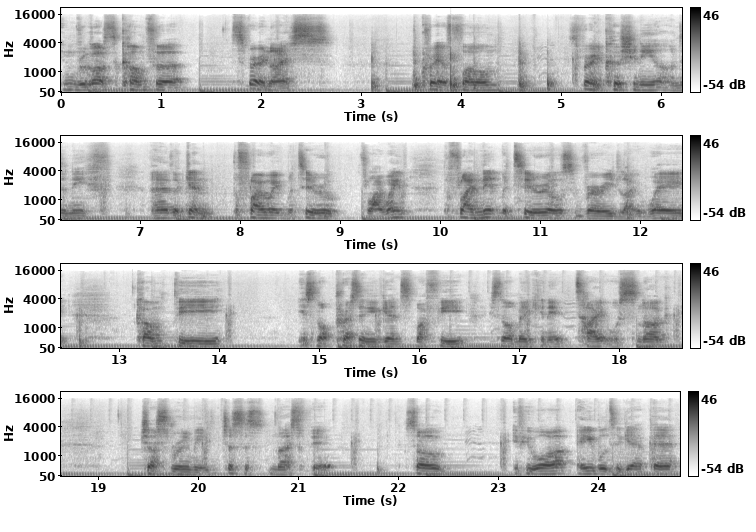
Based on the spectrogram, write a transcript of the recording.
in regards to comfort, it's very nice. Crater foam, it's very cushiony underneath. And again, the flyweight material, flyweight, the Flyknit material is very lightweight, comfy, it's not pressing against my feet. It's not making it tight or snug. Just roomy, just a nice fit. So if you are able to get a pair,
